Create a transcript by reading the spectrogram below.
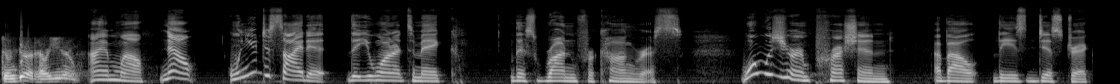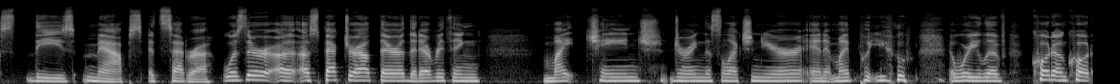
Doing good. How are you? I am well. Now, when you decided that you wanted to make this run for Congress, what was your impression about these districts, these maps, etc. Was there a, a specter out there that everything might change during this election year and it might put you where you live, quote unquote,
